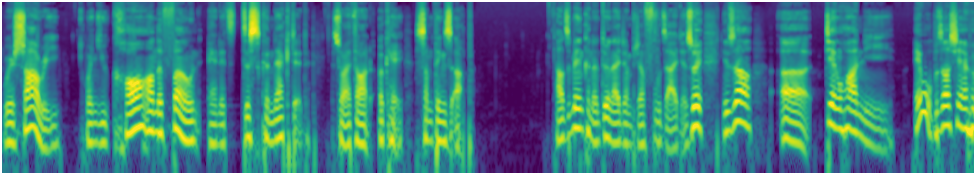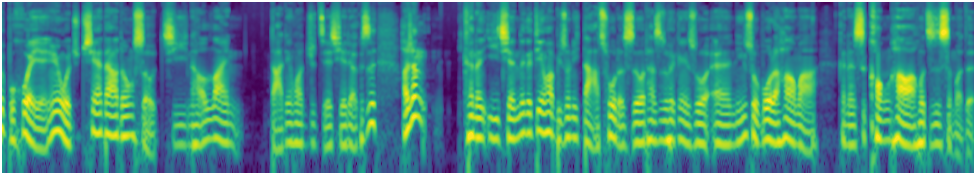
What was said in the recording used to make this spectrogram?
We're sorry when you call on the phone and it's disconnected. So I thought, okay, something's up. 好，这边可能对你来讲比较复杂一点，所以你知道，呃，电话你，诶，我不知道现在会不会耶，因为我现在大家都用手机，然后 Line 打电话就直接切掉，可是好像 可能以前那个电话，比如说你打错的时候，他是会跟你说，呃，您所拨的号码可能是空号啊，或者是什么的。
